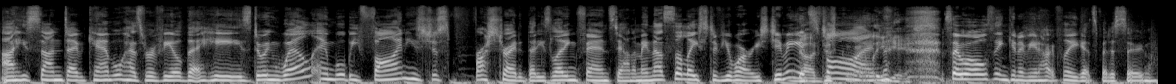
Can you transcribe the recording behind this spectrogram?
Uh, his son, David Campbell, has revealed that he is doing well and will be fine. He's just frustrated that he's letting fans down. I mean, that's the least of your worries, Jimmy. No, it's just fine. yes. So we're all thinking of you, and hopefully he gets better soon.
